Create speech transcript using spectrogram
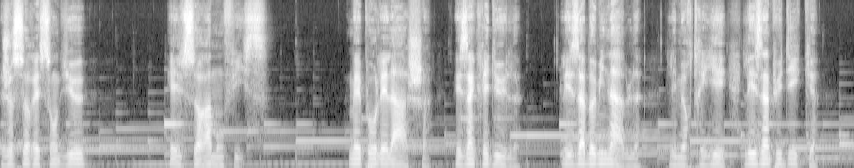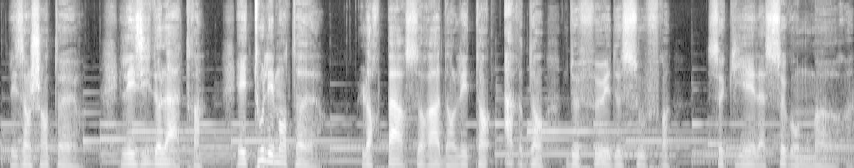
Je serai son Dieu, et il sera mon fils. Mais pour les lâches, les incrédules, les abominables, les meurtriers, les impudiques, les enchanteurs, les idolâtres et tous les menteurs, leur part sera dans l'étang ardent de feu et de soufre, ce qui est la seconde mort.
